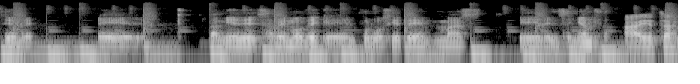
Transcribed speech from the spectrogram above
Siempre. Eh, también sabemos de que el Furbo 7 es más eh, de enseñanza. Ahí está.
